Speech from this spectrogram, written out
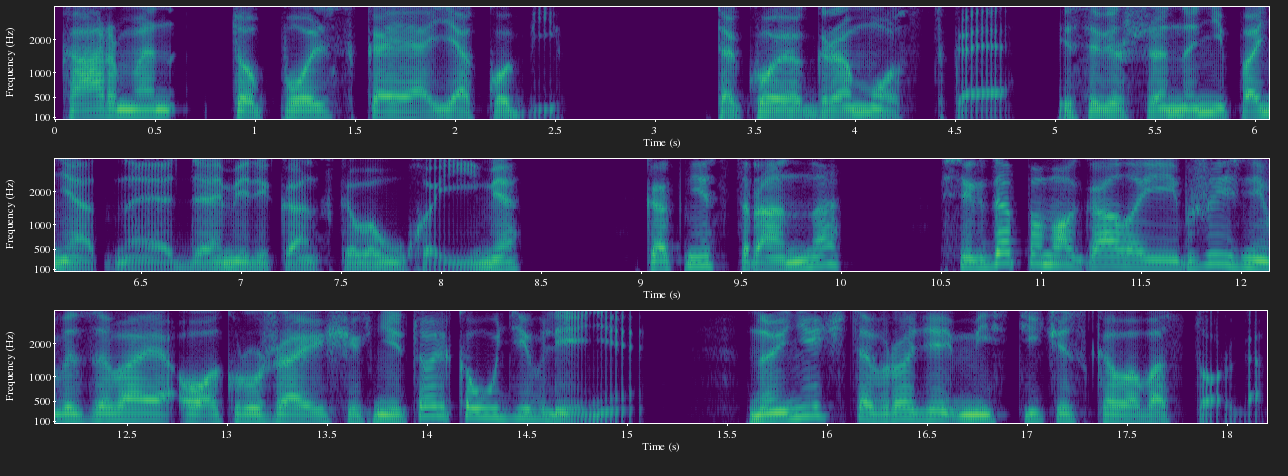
Кармен Топольская Якоби. Такое громоздкое и совершенно непонятное для американского уха имя – как ни странно, всегда помогала ей в жизни, вызывая у окружающих не только удивление, но и нечто вроде мистического восторга.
